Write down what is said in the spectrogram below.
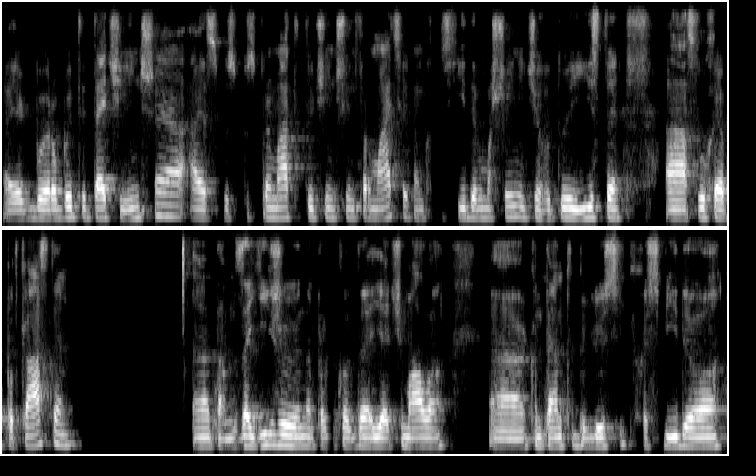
Якби робити те чи інше, а сприймати ту чи іншу інформацію. Там хтось їде в машині чи готує їсти, а слухає подкасти. Е, там за їжею, наприклад, де я чимало е, контенту дивлюся, якихось відео,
